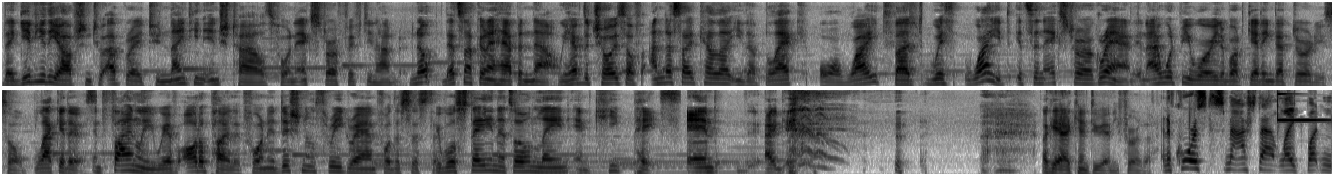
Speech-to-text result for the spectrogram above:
they give you the option to upgrade to 19 inch tiles for an extra 1500. Nope, that's not gonna happen now. We have the choice of underside color, either black or white, but with white, it's an extra grand, and I would be worried about getting that dirty, so black it is. And finally, we have autopilot for an additional three grand for the system. It will stay in its own lane and keep pace. And I... okay, I can't do any further. And of course, smash that like button.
